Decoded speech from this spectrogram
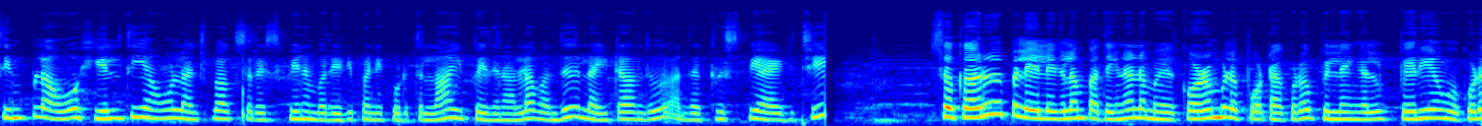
சிம்பிளாகவும் ஹெல்த்தியாகவும் லஞ்ச் பாக்ஸ் ரெசிபி நம்ம ரெடி பண்ணி கொடுத்துடலாம். இப்போ இது நல்லா வந்து லைட்டாக வந்து அந்த கிறிஸ்பி ஆகிடுச்சு ஸோ கருவேப்பிலை இலைகள்லாம் பார்த்திங்கன்னா நம்ம குழம்புல போட்டால் கூட பிள்ளைங்கள் பெரியவங்க கூட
